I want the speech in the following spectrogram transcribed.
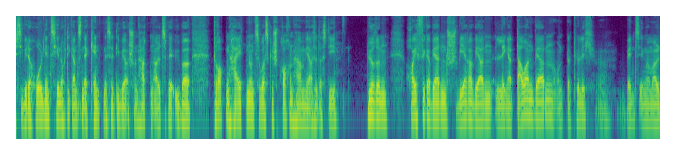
Sie wiederholen jetzt hier noch die ganzen Erkenntnisse, die wir auch schon hatten, als wir über Trockenheiten und sowas gesprochen haben. Ja, also dass die Dürren häufiger werden, schwerer werden, länger dauern werden und natürlich äh, wenn es irgendwann mal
